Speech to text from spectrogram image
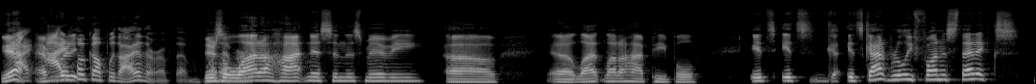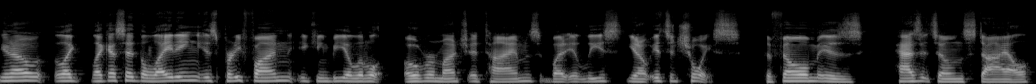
Yeah, I, everybody. I'd hook up with either of them. There's a lot of hotness in this movie. Uh, a lot, lot of hot people. It's it's it's got really fun aesthetics. You know, like like I said, the lighting is pretty fun. It can be a little over much at times, but at least you know it's a choice. The film is has its own style,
